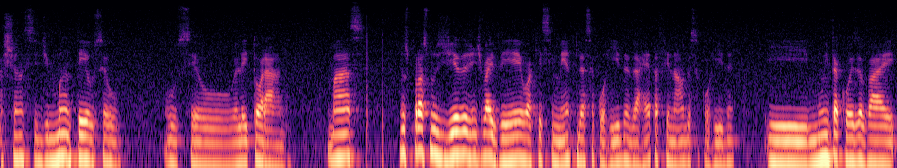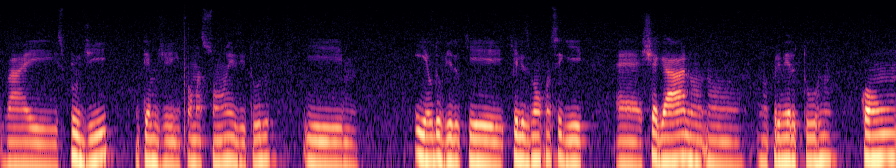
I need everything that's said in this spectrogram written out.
a, chance de manter o seu, o seu eleitorado. Mas nos próximos dias a gente vai ver o aquecimento dessa corrida, da reta final dessa corrida e muita coisa vai, vai explodir em termos de informações e tudo e, e eu duvido que, que eles vão conseguir é, chegar no, no, no, primeiro turno com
